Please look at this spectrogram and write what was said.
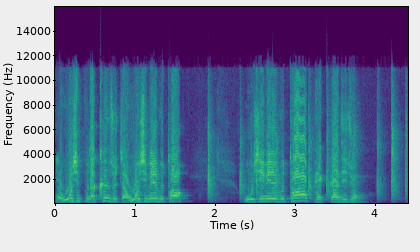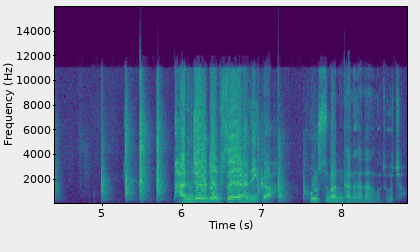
50보다 큰 숫자, 51부터 51부터 100까지 중 반절도 없어야 하니까 홀수만 가능하다는 거죠, 그렇죠?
